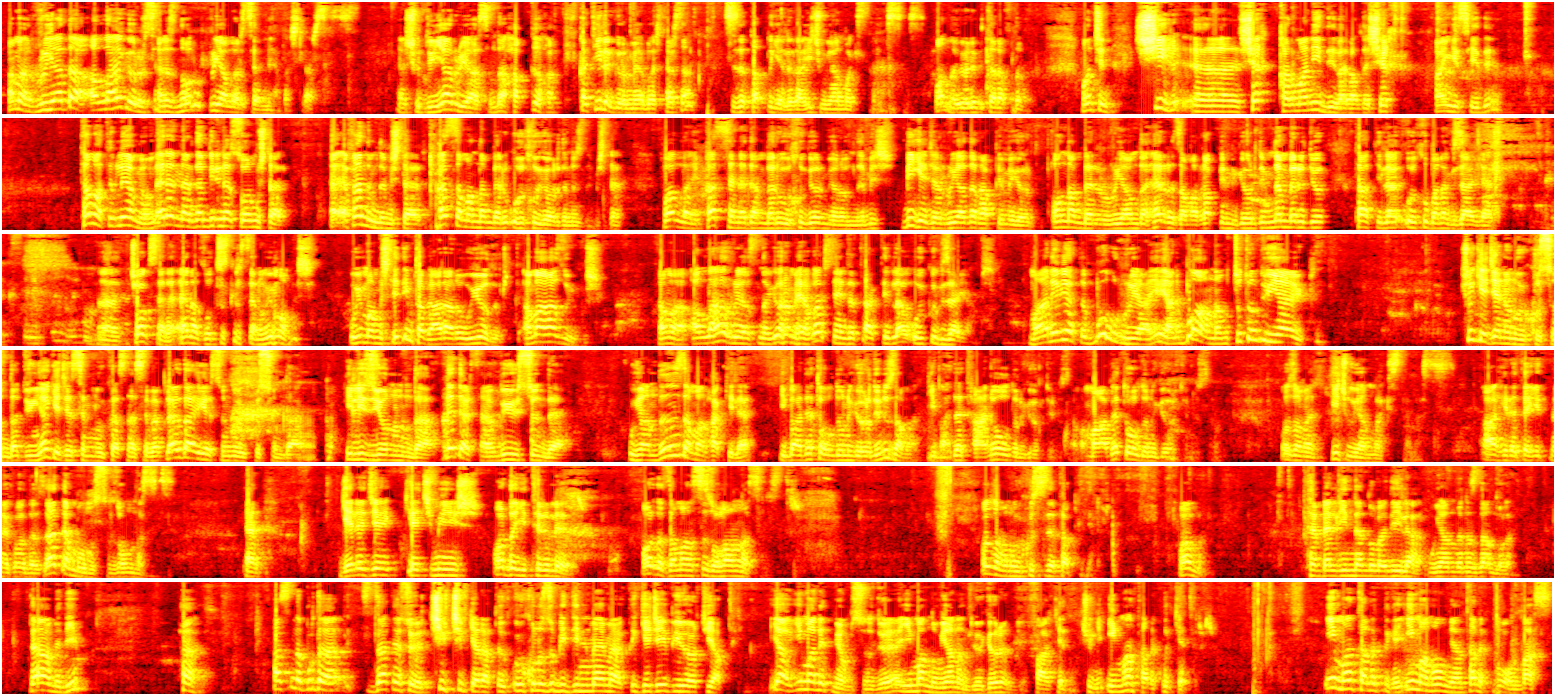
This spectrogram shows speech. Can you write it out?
Ama rüyada Allah'ı görürseniz ne olur? Rüyaları sevmeye başlarsınız. Yani şu dünya rüyasında hakkı hakikatiyle görmeye başlarsan size tatlı gelir. Hiç uyanmak istemezsiniz. Vallahi öyle bir taraf da var. Onun için Şeyh, e, Şeyh Karmani'di herhalde. Şeyh hangisiydi? Tam hatırlayamıyorum. Erenlerden birine sormuşlar. "E, efendim demişler. Kaç zamandan beri uyku gördünüz demişler. Vallahi kaç seneden beri uyku görmüyorum demiş. Bir gece rüyada Rabbimi gördüm. Ondan beri rüyamda her zaman Rabbimi gördüğümden beri diyor tatile uyku bana güzel geldi. 40 senesinde uyumamış. Evet, çok sene en az 30-40 sene uyumamış. Uyumamış dediğim tabii ara ara uyuyordur. Ama az uyumuş. Ama Allah'ın rüyasında görmeye başlayınca takdirle uyku güzel gelmiş. Maneviyatı bu rüyayı yani bu anlamı tutun dünyaya yükleyin. Şu gecenin uykusunda, dünya gecesinin uykusunda, sebepler dairesinin uykusunda, illüzyonunda, ne dersen büyüsünde, uyandığın zaman hak ile, ibadet olduğunu gördüğünüz zaman, ibadethane olduğunu gördüğünüz zaman, mabet olduğunu gördüğünüz zaman, o zaman hiç uyanmak istemezsiniz. Ahirete gitmek orada zaten bulmuşsunuz, olmasınız. Yani gelecek, geçmiş, orada yitirilir. Orada zamansız olanlasınızdır. O zaman uyku size tatlı gelir. Vallahi. Tembelliğinden dolayı değil ha, uyandığınızdan dolayı. Devam edeyim. Ha. Aslında burada zaten söylüyor. Çift çift yarattık. Uykunuzu bir dinlemeye yaptık. Geceyi bir örtü yaptık. Ya iman etmiyor musunuz diyor. Ya, imanla uyanın diyor. Görün diyor. Fark edin. Çünkü iman tanıklık getirir. İman tanıklık. İman olmayan tanıklık olmaz.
